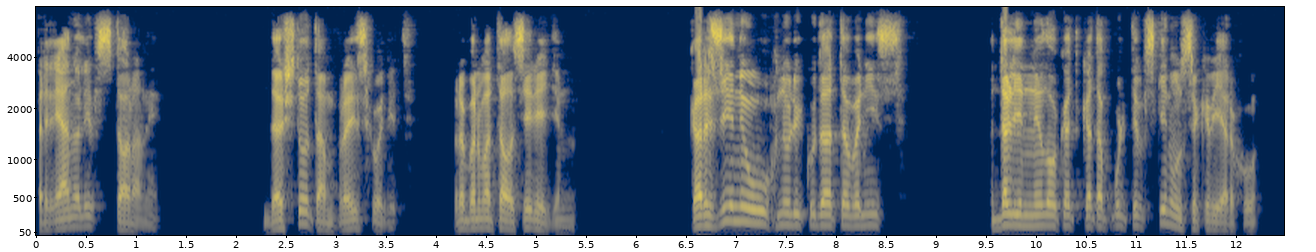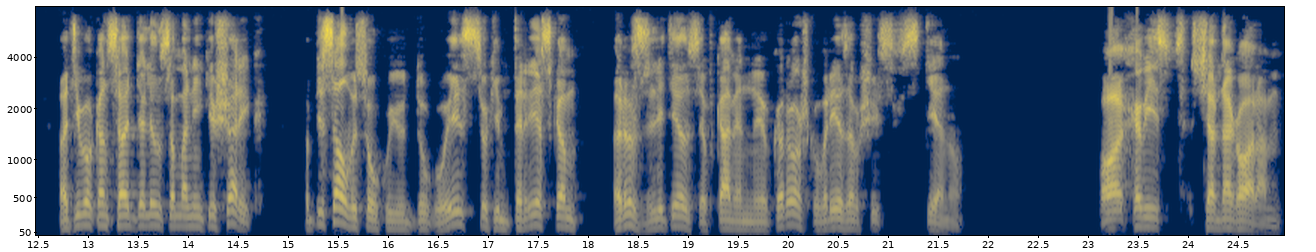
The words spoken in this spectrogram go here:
прянули в стороны. — Да что там происходит? — пробормотал Середин. Корзины ухнули куда-то вниз. Длинный локоть катапульты вскинулся кверху. От его конца отделился маленький шарик, описал высокую дугу и с сухим треском разлетелся в каменную крошку, врезавшись в стену. «Похвист с Черногором,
